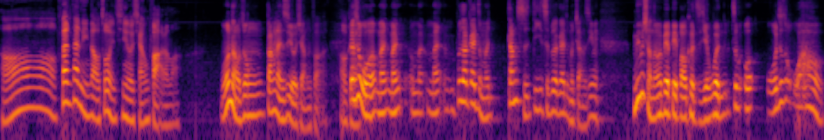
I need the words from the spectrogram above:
哦，但但你脑中已经有想法了吗？我脑中当然是有想法.但是我蛮蛮蛮蛮不知道该怎么，当时第一次不知道该怎么讲，是因为没有想到会被背包客直接问，这么我我就说哇哦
